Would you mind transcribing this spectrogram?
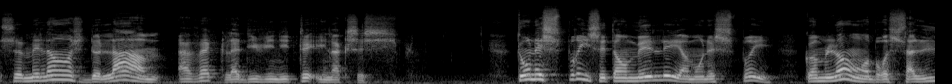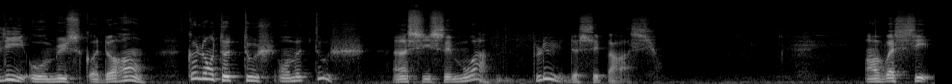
Ce mélange de l'âme avec la divinité inaccessible. Ton esprit s'est emmêlé à mon esprit, comme l'ambre s'allie au musc odorant que l'on te touche, on me touche. Ainsi c'est moi, plus de séparation. En voici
